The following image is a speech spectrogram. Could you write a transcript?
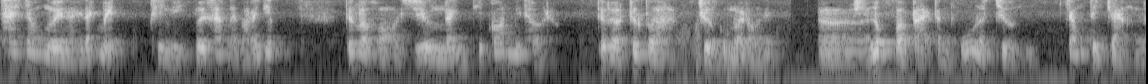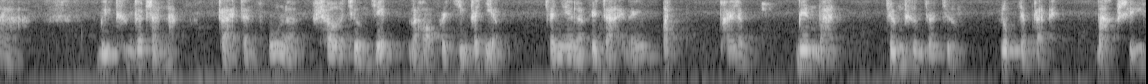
thay nhau người này đánh mệt thì nghỉ người khác lại vào đánh tiếp. Tức là họ dừng đánh thì con mới thở được. Tức là trước tòa trưởng cũng nói rõ đấy à, ờ, lúc vào trại trần phú là trưởng trong tình trạng là bị thương rất là nặng. Trại trần phú là sợ trường chết là họ phải chịu trách nhiệm. Cho nên là cái trại đấy bắt phải lập biên bản chứng thương cho trường lúc nhập trại. Bác sĩ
